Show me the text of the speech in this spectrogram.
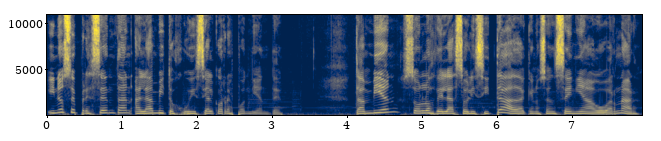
y no se presentan al ámbito judicial correspondiente. También son los de la solicitada que nos enseña a gobernar,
